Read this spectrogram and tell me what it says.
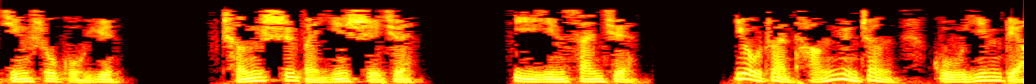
经书古韵，成诗本音十卷，译音三卷。又传唐韵正古音表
